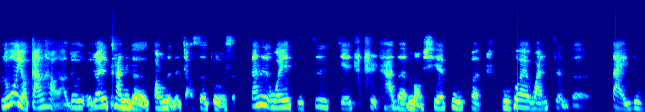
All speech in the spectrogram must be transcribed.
如果有刚好了，就我就会去看那个高能的角色做了什么。但是我也只是截取他的某些部分，不会完整的带入。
